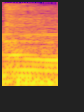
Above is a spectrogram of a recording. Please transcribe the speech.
all.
